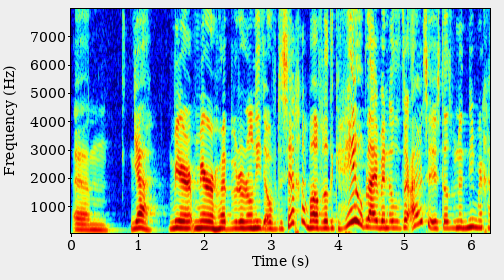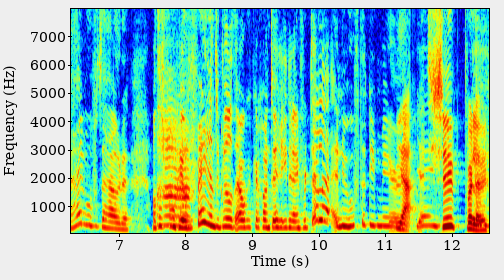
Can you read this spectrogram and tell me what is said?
Ehm, ja, meer, meer hebben we er nog niet over te zeggen. Behalve dat ik heel blij ben dat het eruit is. Dat we het niet meer geheim hoeven te houden. Want dat vond ik heel vervelend. Ik wil het elke keer gewoon tegen iedereen vertellen. En nu hoeft het niet meer. Ja, Yay. superleuk.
